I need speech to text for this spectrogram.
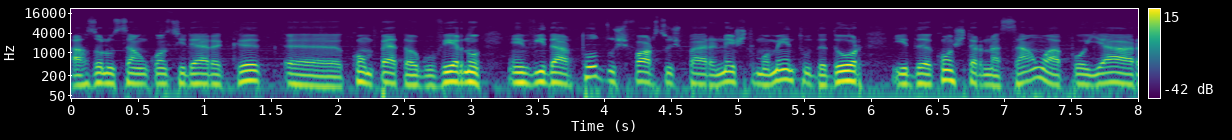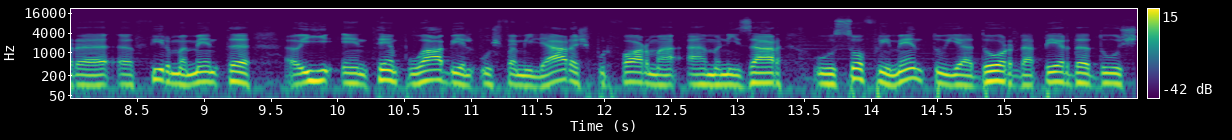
A resolução considera que uh, compete ao governo envidar todos os esforços para, neste momento de dor e de consternação, apoiar uh, firmemente uh, e em tempo hábil os familiares, por forma a amenizar o sofrimento e a dor da perda dos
